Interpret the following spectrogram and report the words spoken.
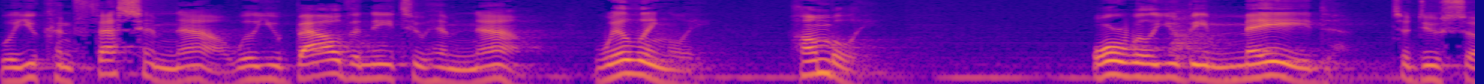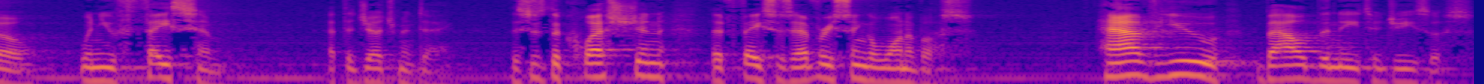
will you confess him now? Will you bow the knee to him now, willingly, humbly? Or will you be made to do so when you face him at the judgment day? This is the question that faces every single one of us. Have you bowed the knee to Jesus?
